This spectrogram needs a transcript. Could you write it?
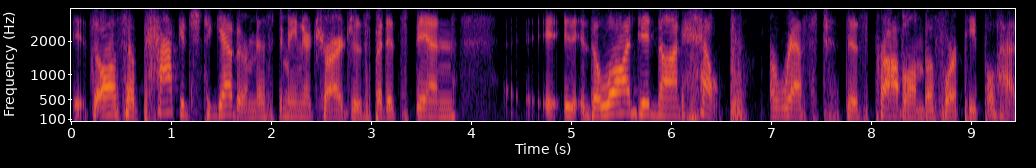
it's also packaged together misdemeanor charges, but it's been, it, it, the law did not help arrest this problem before people had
